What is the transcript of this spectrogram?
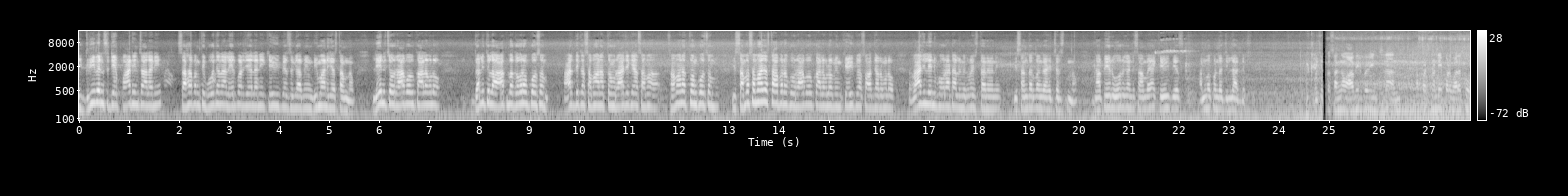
ఈ గ్రీవెన్స్ డే పాటించాలని సహపంక్తి భోజనాలు ఏర్పాటు చేయాలని కేవీపీఎస్గా మేము డిమాండ్ చేస్తా ఉన్నాం. లేనిచో రాబో కాలంలో దళితుల ఆత్మగౌరవం కోసం ఆర్థిక సమానత్వం రాజకీయ సమా సమానత్వం కోసం ఈ సమ సమాజ స్థాపనకు రాబో కాలంలో మేము కేవీపీఎస్ ఆధ్వర్యంలో రాజీలేని పోరాటాలు నిర్వహిస్తానని ఈ సందర్భంగా హెచ్చరిస్తున్నాం. నా పేరు ఊరుగంటి సాంబయ్య కేవీపీఎస్ హన్మకొండ జిల్లా అధ్యక్షుడు. ఒక సంఘం ఆవిర్భవించిన అప్పటి నుండి ఇప్పటి వరకు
